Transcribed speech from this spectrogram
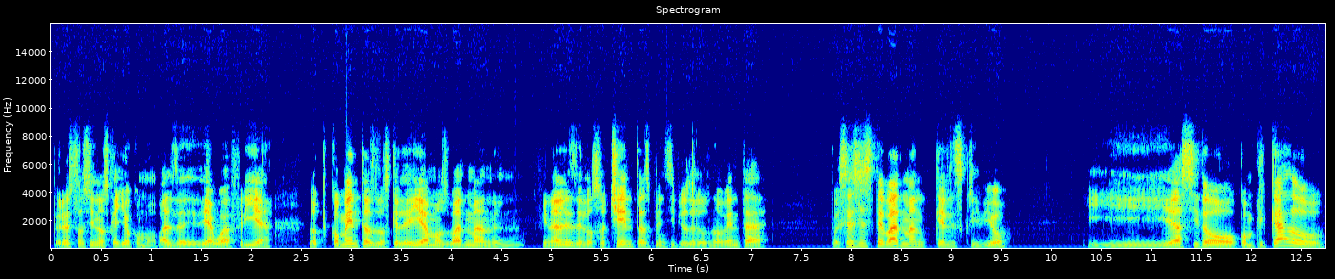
Pero esto sí nos cayó como balde de agua fría. Lo que comentas, los que leíamos Batman en finales de los 80, principios de los 90, pues es este Batman que él escribió. Y ha sido complicado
